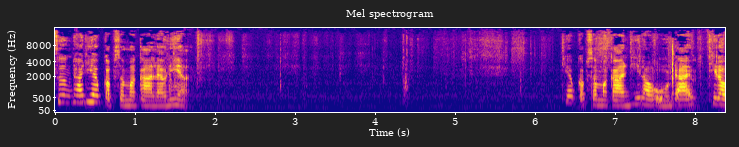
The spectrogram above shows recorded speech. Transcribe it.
ซึ่งถ้าเทียบกับสมการแล้วเนี่ย เทียบกับสมการที่เราได้ที่เรา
